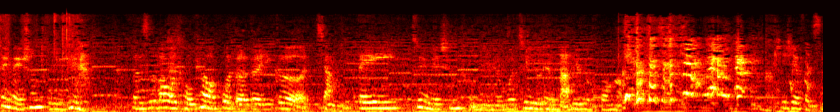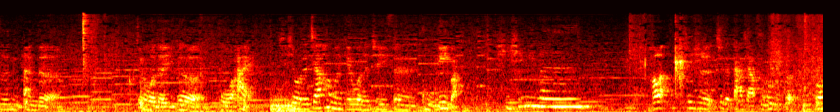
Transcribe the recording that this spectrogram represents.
最美生图一面粉丝帮我投票获得的一个奖杯，最美生图女人，我这有点拿的有点慌啊。谢谢粉丝你们的对我的一个博爱，谢谢我的家号们给我的这一份鼓励吧，谢谢你们。好了，这是这个大家伙的一个服装。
